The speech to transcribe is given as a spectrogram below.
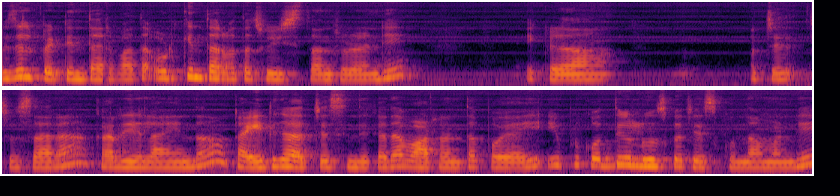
విజిల్ పెట్టిన తర్వాత ఉడికిన తర్వాత చూపిస్తాను చూడండి. ఇక్కడ వచ్చే చూసారా? కర్రీ ఎలా అయిందో? టైట్గా వచ్చేసింది కదా వాటర్ అంతా పోయాయి. ఇప్పుడు కొద్దిగా లూజ్గా చేసుకుందామండి.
